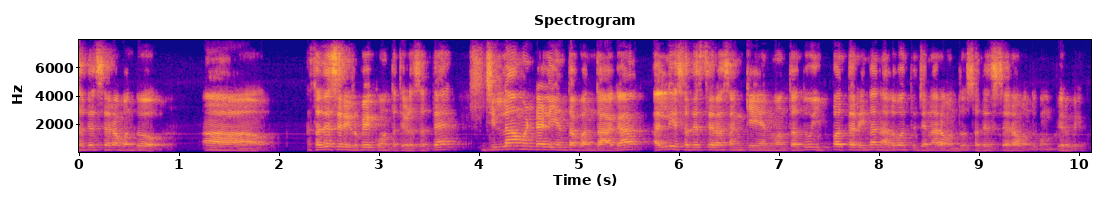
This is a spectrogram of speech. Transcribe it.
ಸದಸ್ಯರ ಒಂದು ಸದಸ್ಯರು ಇರಬೇಕು ಅಂತ ತಿಳಿಸುತ್ತೆ. ಜಿಲ್ಲಾ ಮಂಡಳಿ ಅಂತ ಬಂದಾಗ ಅಲ್ಲಿ ಸದಸ್ಯರ ಸಂಖ್ಯೆ ಎನ್ನುವಂಥದ್ದು ಇಪ್ಪತ್ತರಿಂದ ನಲವತ್ತು ಜನರ ಒಂದು ಸದಸ್ಯರ ಒಂದು ಗುಂಪು ಇರಬೇಕು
